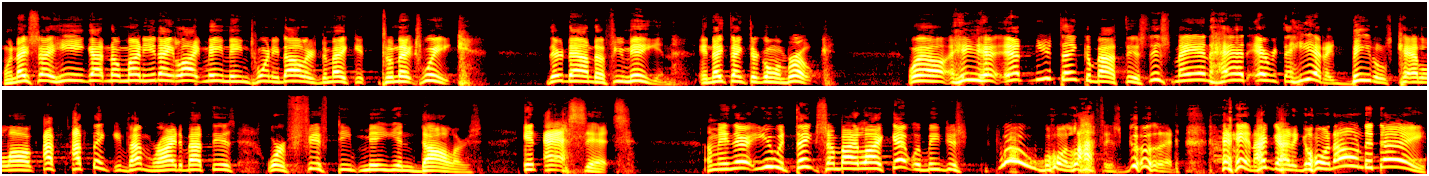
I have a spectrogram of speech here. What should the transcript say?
When they say he ain't got no money, it ain't like me needing $20 to make it till next week. They're down to a few million and they think they're going broke. Well, he had, you think about this. This man had everything. He had a Beatles catalog. I, I think, if I'm right about this, worth $50 million in assets. I mean, there, you would think somebody like that would be just, whoa, boy, life is good. Man, I got it going on today.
